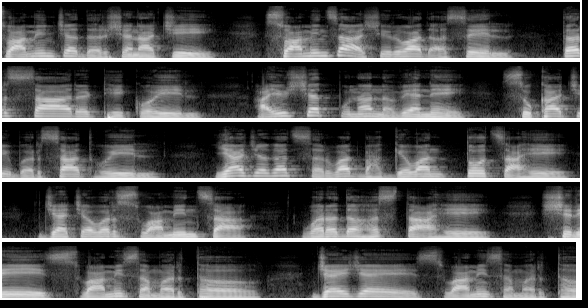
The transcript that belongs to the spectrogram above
स्वामींच्या दर्शनाची. स्वामींचा आशीर्वाद असेल तर सारं ठीक होईल. आयुष्यात पुन्हा नव्याने सुखाची बरसात होईल. या जगात सर्वात भाग्यवान तोच आहे ज्याच्यावर स्वामींचा वरदहस्त आहे. श्री स्वामी समर्थ. जय जय स्वामी समर्थ.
